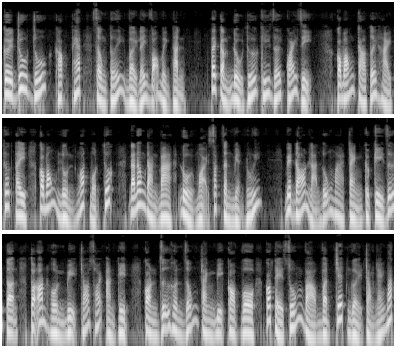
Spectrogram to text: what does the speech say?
cười ru rú, khóc thét, sồng tới vầy lấy võ mình thần. Tay cầm đủ thứ khí giới quái dị. Có bóng cao tới hai thước tây, có bóng lùn ngót một thước, đàn ông đàn bà đủ mọi sắc dân miền núi. Biết đó là lũ ma trành cực kỳ dữ tợn, toàn oan hồn bị chó sói ăn thịt, còn dữ hơn giống trành bị cọp vồ có thể xuống vào vật chết người trong nháy mắt.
